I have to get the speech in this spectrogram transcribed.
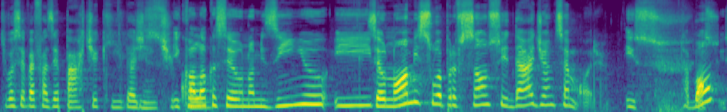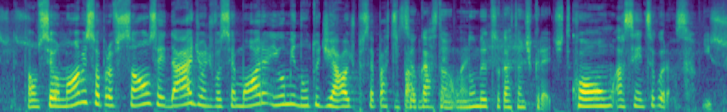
que você vai fazer parte aqui da gente. E com... coloca seu nomezinho e seu nome, sua profissão, sua idade e onde você mora. Isso. Tá bom? Isso, isso, isso. Então, seu nome, sua profissão, sua idade, onde você mora e um minuto de áudio para você participar. E seu cartão, o número do seu cartão de crédito. Com a senha de segurança. Isso.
